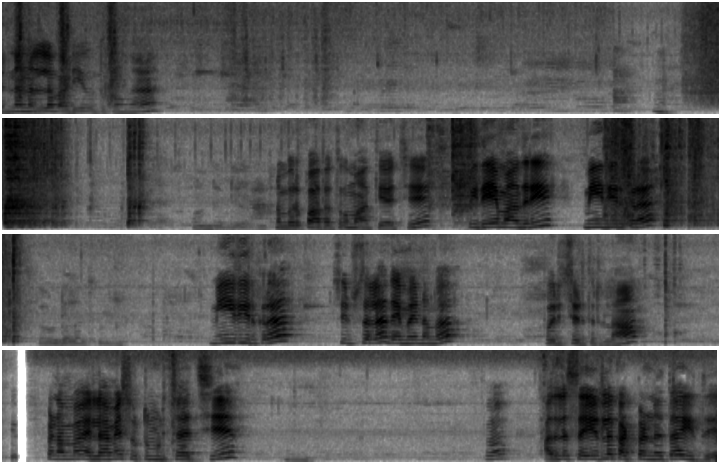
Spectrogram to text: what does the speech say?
எண்ணெய் நல்லா வடிய விட்டுக்கோங்க. நம்ம ஒரு பாத்திரத்துக்கு மாற்றியாச்சு இதே மாதிரி மீதி இருக்கிற மீதி இருக்கிற சிப்ஸ் எல்லாம் இதே மாதிரி நம்ம பொரித்து எடுத்துடலாம். இப்போ நம்ம எல்லாமே சுட்டு முடிச்சாச்சு. இப்போ அதில் சைடில் கட் பண்ணது தான் இது.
